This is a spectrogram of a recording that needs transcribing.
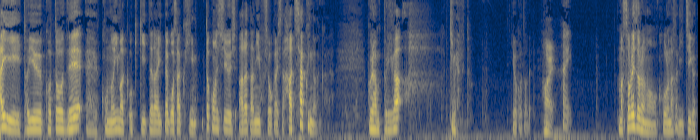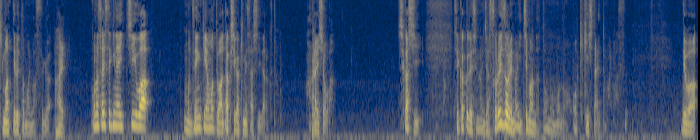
シャイということで、えーこの今お聞きいただいた5作品と今週新たに紹介した8作品の中から、グランプリが決めるということで。はい。はい。まあ、それぞれの心の中で1位が決まってると思いますが、はい。この最終的な1位は、もう全権を持って私が決めさせていただくと。はい対象は。しかし、せっかくですので、じゃあそれぞれの一番だと思うものをお聞きしたいと思います。では、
